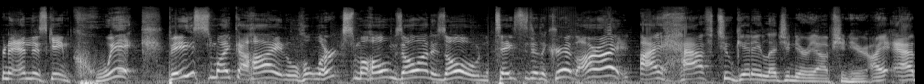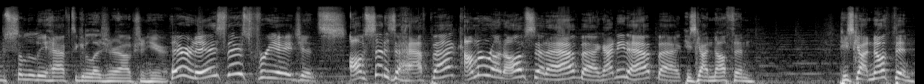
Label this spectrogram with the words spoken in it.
We're gonna end this game quick. Base Micah Hyde lurks Mahomes all on his own. Takes it to the crib. All right. I have to get a legendary option here. I absolutely have to get a legendary option here. There it is. There's free agents. Offset is a halfback. I'm gonna run offset a halfback. I need a halfback. He's got nothing. He's got nothing.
